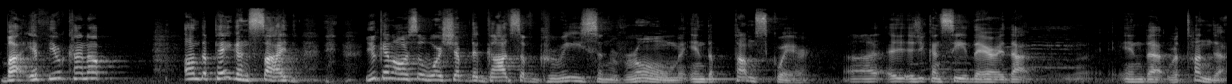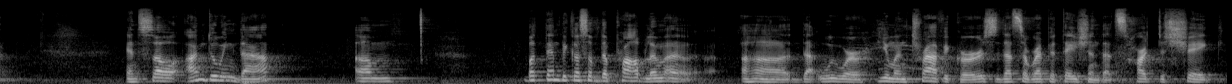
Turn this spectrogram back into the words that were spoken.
But if you're kind of on the pagan side, you can also worship the gods of Greece and Rome in the Thumb Square, uh, as you can see there that, in that rotunda. And so I'm doing that. Um, but then, because of the problem uh, uh, that we were human traffickers, that's a reputation that's hard to shake.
